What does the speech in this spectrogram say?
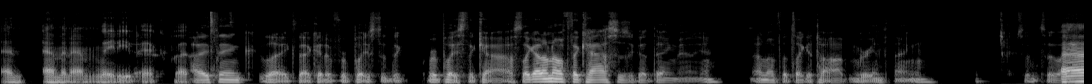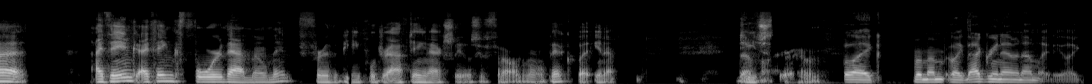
and M lady pick, but I think like that could have replaced the replaced the cast. Like I don't know if the cast is a good thing, man. I don't know if that's like a top green thing. Since it, like, uh, I think I think for that moment, for the people drafting, actually it was a phenomenal pick. But you know, to each their own. but like remember like that green M&M lady, like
